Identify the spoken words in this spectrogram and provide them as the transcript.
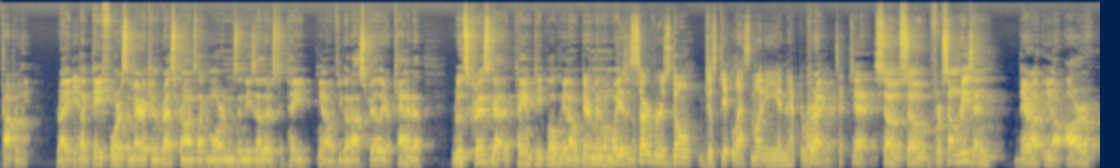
properly. Right. Yeah. Like they force American restaurants like Morton's and these others to pay, you know, if you go to Australia or Canada, Ruth's Chris got paying people, you know, their minimum wage. Yeah, the servers don't just get less money and have to rely Correct. on tips. Yeah. So so for some reason, there, are you know, our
